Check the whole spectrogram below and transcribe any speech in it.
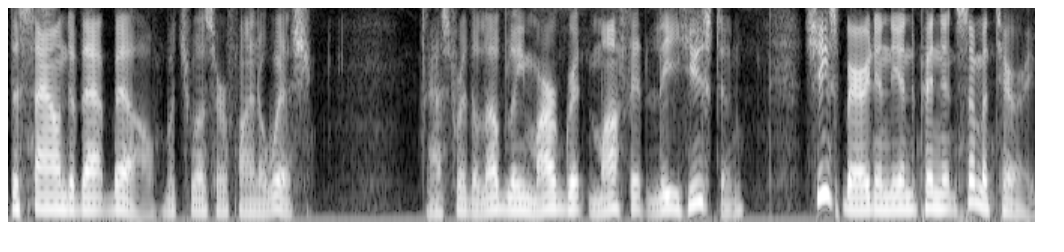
the sound of that bell, which was her final wish. As for the lovely Margaret Moffette Lea Houston, she's buried in the Independence Cemetery,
